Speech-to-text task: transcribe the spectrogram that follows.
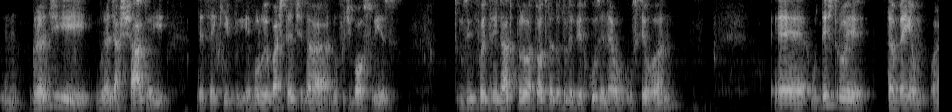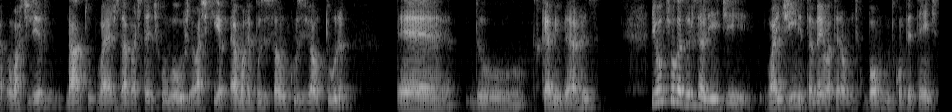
um, grande, um grande achado aí dessa equipe, evoluiu bastante na, no futebol suíço. Inclusive foi treinado pelo atual treinador do Leverkusen, né, o, o seu ano. É, o Testroe também é um, um, artilheiro nato, vai ajudar bastante com gols. Eu acho que é uma reposição, inclusive, à altura é, do Kevin Behrens. E outros jogadores ali de Waidini também, um lateral muito bom, muito competente.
